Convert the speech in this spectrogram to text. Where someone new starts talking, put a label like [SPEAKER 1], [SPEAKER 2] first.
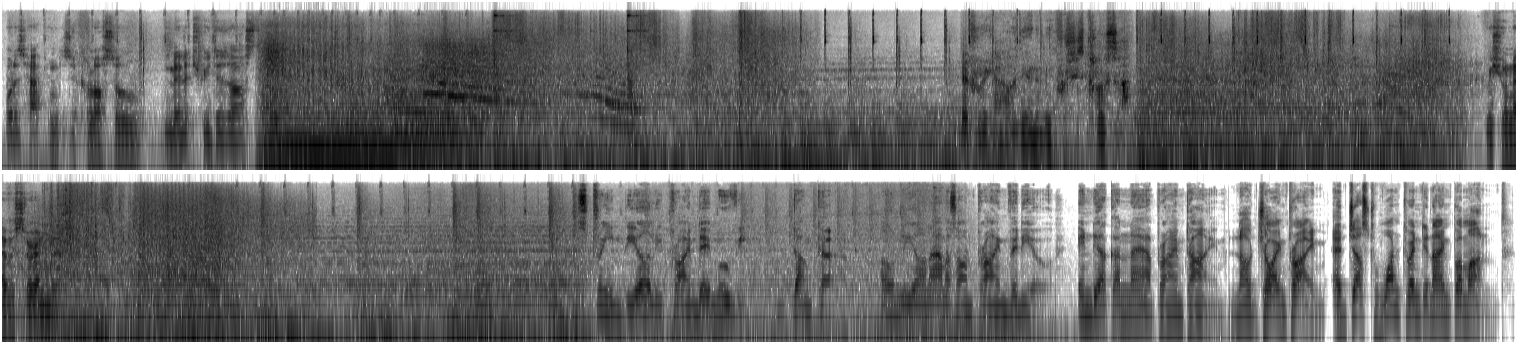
[SPEAKER 1] What has happened is a colossal military disaster.
[SPEAKER 2] Every hour the enemy pushes closer.
[SPEAKER 1] We shall never surrender.
[SPEAKER 3] Stream the early Prime Day movie, Dunkirk, only on Amazon Prime Video, India ka Prime Time. Now join Prime at just 129 per month.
